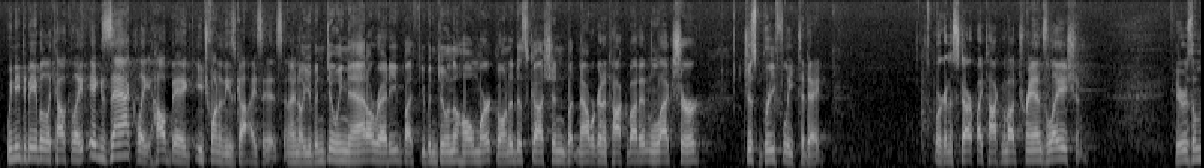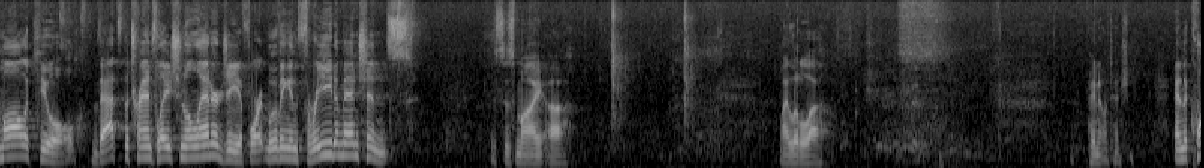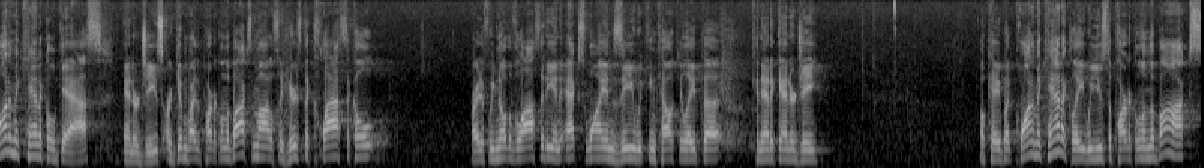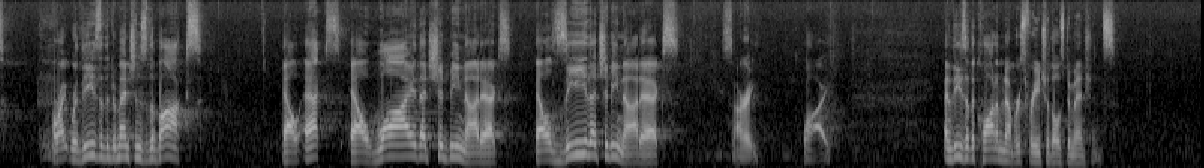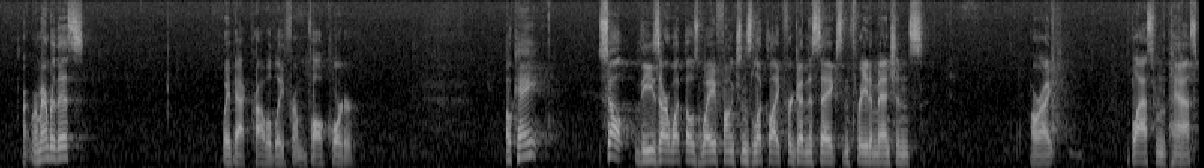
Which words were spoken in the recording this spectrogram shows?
we need to be able to calculate exactly how big each one of these guys is. And I know you've been doing that already, but if you've been doing the homework, going to discussion, but now we're going to talk about it in lecture just briefly today. We're going to start by talking about translation. Here's a molecule. That's the translational energy for it moving in three dimensions. This is my uh, my little uh, pay no attention. And the quantum mechanical gas energies are given by the particle in the box model. So here's the classical, right? If we know the velocity in x, y, and z, we can calculate the kinetic energy. Okay, but quantum mechanically, we use the particle in the box, all right, where these are the dimensions of the box. Lx, Ly, that should be not x. Lz, that should be not x. Sorry, y. And these are the quantum numbers for each of those dimensions. Right, remember this? Way back probably from fall quarter. Okay, so these are what those wave functions look like for goodness sakes in three dimensions. All right, blast from the past.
